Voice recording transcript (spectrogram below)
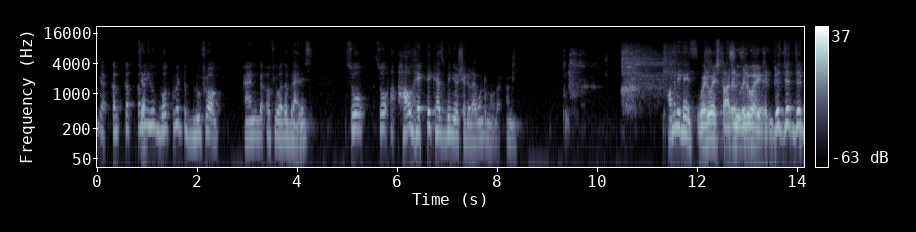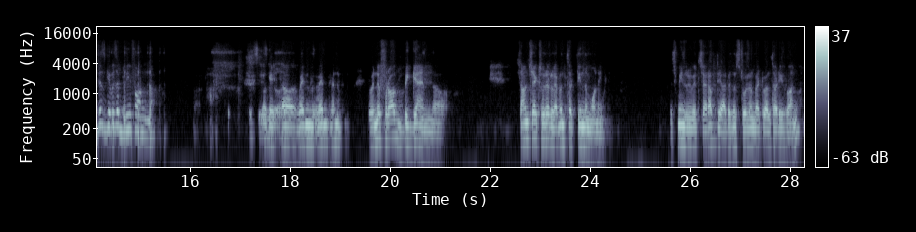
yeah, Kam, Camille, you worked with the Blue Frog and a few other brands. So, so how hectic has been your schedule? I want to know that. I mean, how many days? where do I start and where do I end? Just, just, just, just give us a brief on. uh, It's- it's okay uh, when when when the, when the frog began uh, sound checks were at 11.30 in the morning which means we would set up the artist was stolen by 12.31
